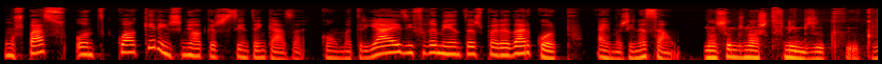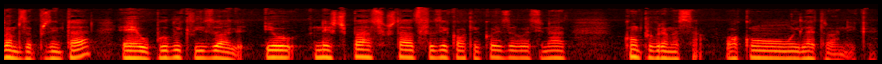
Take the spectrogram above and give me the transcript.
Um espaço onde qualquer engenhoca se sente em casa, com materiais e ferramentas para dar corpo à imaginação. Não somos nós que definimos o que, que, vamos apresentar, é o público que diz: olha, eu neste espaço gostava de fazer qualquer coisa relacionada com programação ou com eletrónica.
